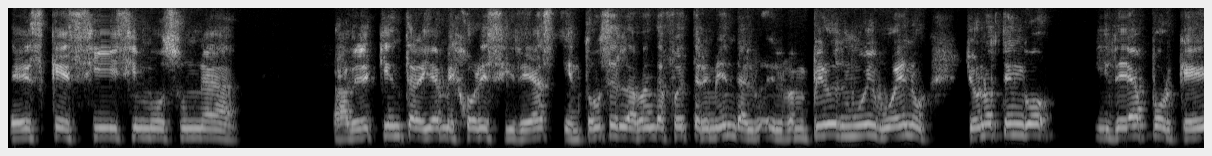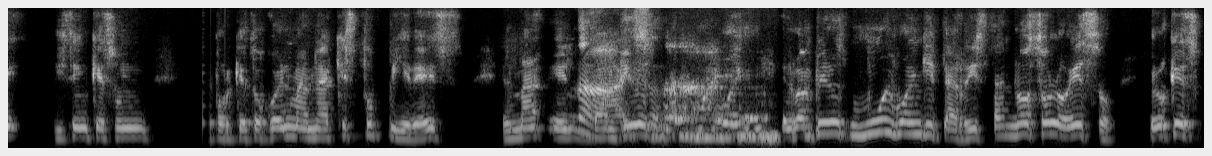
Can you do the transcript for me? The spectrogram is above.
es que sí hicimos una, a ver quién traía mejores ideas, y entonces la banda fue tremenda. El, vampiro es muy bueno. Yo no tengo idea por qué dicen que es un, porque tocó en Maná, qué estupidez. El, vampiro es muy buen, el vampiro es muy buen guitarrista, no solo eso, creo que es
